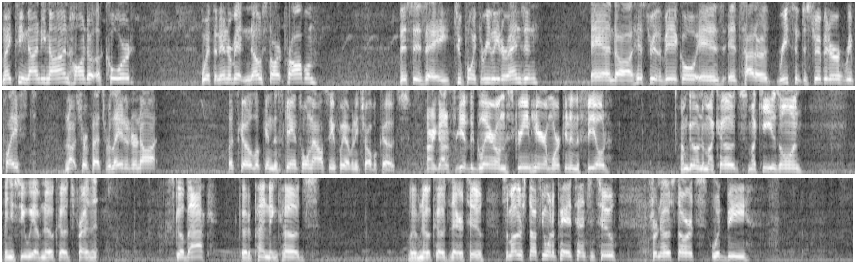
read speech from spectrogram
1999 Honda Accord with an intermittent no start problem. This is a 2.3 liter engine and uh, history of the vehicle is it's had a recent distributor replaced. I'm not sure if that's related or not. Let's go look in the scan tool now, see if we have any trouble codes. All right, gotta forgive the glare on the screen here. I'm working in the field. I'm going to my codes. My key is on. And you see we have no codes present. Let's go back, go to pending codes. We have no codes there too. Some other stuff you want to pay attention to for no starts would be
